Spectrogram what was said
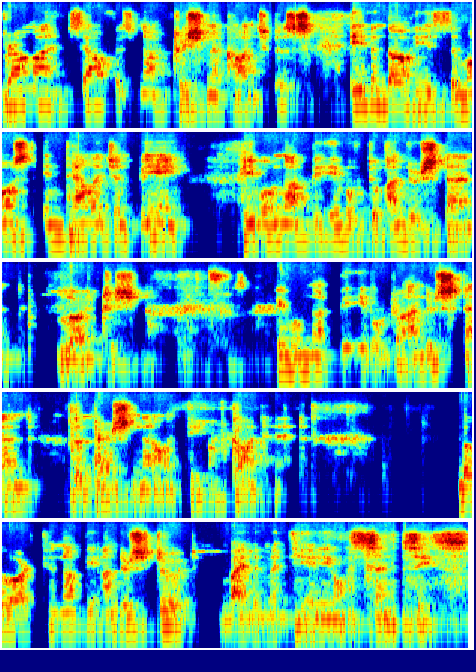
Brahma himself is not Krishna conscious, even though he is the most intelligent being, he will not be able to understand Lord Krishna. He will not be able to understand the personality of Godhead. The Lord cannot be understood by the material senses.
